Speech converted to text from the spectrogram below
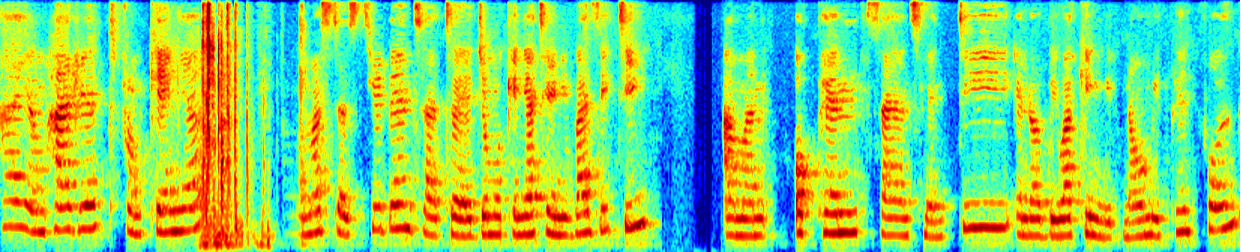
Hi, I'm Harriet from Kenya. I'm a master's student at uh, Jomo Kenyatta University. I'm an open science mentee and I'll be working with Naomi Penfold,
